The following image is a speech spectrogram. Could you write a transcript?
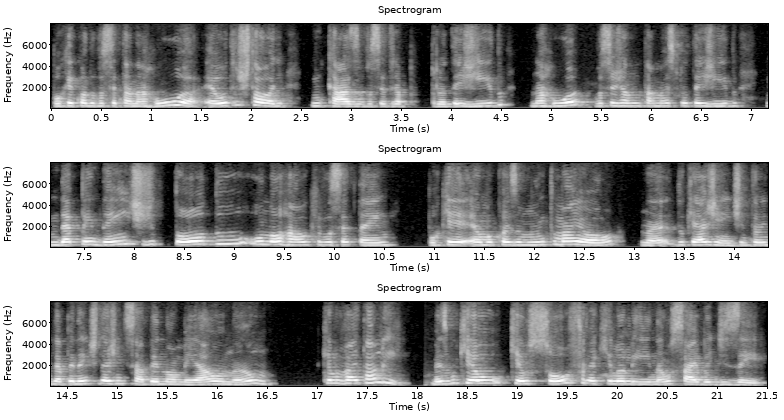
Porque quando você está na rua é outra história. Em casa você está protegido, na rua você já não está mais protegido, independente de todo o know-how que você tem, porque é uma coisa muito maior né, do que a gente. Então, independente da gente saber nomear ou não, aquilo vai estar tá ali. Mesmo que eu, que eu sofra aquilo ali e não saiba dizer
